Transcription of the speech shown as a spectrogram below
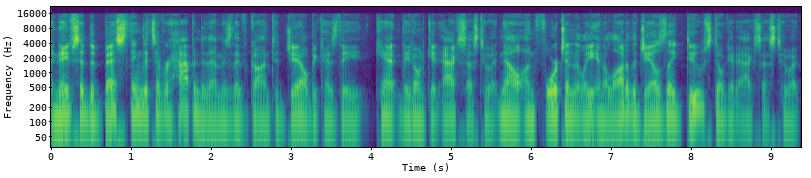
And they've said the best thing that's ever happened to them is they've gone to jail because they can't, they don't get access to it. Now, unfortunately, in a lot of the jails, they do still get access to it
